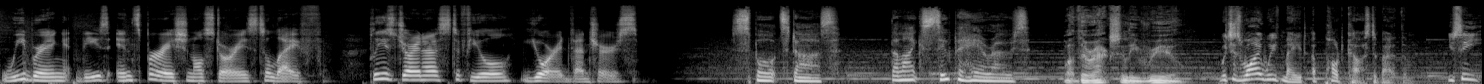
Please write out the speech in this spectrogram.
we bring these inspirational stories to life. Please join us to fuel your adventures. Sports stars. They're like superheroes. But they're actually real. Which is why we've made a podcast about them. You see,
